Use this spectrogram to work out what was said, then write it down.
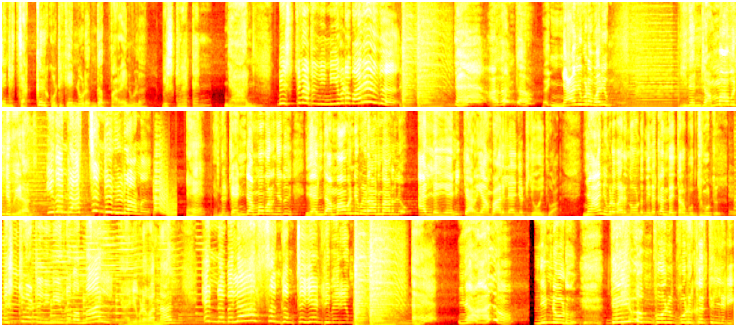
എന്റെ ചക്കരക്കുട്ടിക്ക് എന്നോട് എന്താ പറയാനുള്ളത്? വിഷ്ണുവേട്ടൻ. ഞാൻ? വിഷ്ണുവേട്ടൻ ഇനി ഇവിടെ വരരുത്. അതെന്താ? ഞാനിവിടെ വരും. ഇതെന്റെ അമ്മാവന്റെ വീടാണ്. ഇതെന്റെ അച്ഛന്റെ വീടാണ്. ഏ എന്നിട്ട് എന്റെ അമ്മ പറഞ്ഞത് ഇത് എന്റെ അമ്മാവന്റെ വീടാണെന്നാണല്ലോ? അല്ലേ എനിക്കറിയാൻ പാടില്ല എന്നിട്ട് ചോദിക്കുക ഞാൻ ഇവിടെ വരുന്നതുകൊണ്ട് നിനക്കെന്താ ഇത്ര ബുദ്ധിമുട്ട്? വിഷ്ണുവേട്ടൻ ഇനി ഇവിടെ വന്നാൽ ഞാൻ ഇവിടെ വന്നാൽ? എന്നെ ബലാത്സംഗം ചെയ്യേണ്ടി വരും. ഏ ഞാനോ? നിന്നോട് ദൈവം പോലും പൊറുക്കത്തില്ലടി.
